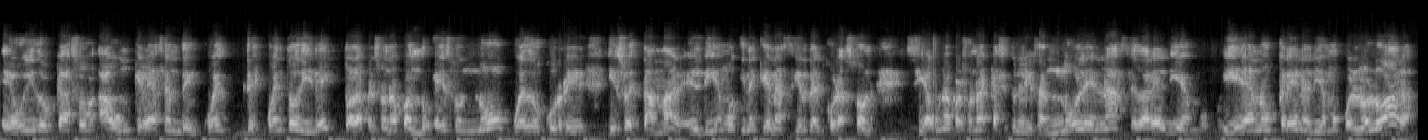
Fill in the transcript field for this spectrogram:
he oído casos aún que le hacen descuento directo a la persona cuando eso no puede ocurrir y eso está mal. El diezmo tiene que nacer del corazón. Si a una persona casi no le nace dar el diezmo y ella no cree en el diezmo, pues no lo haga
